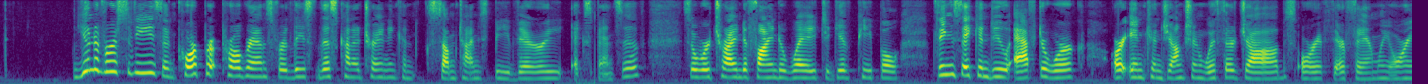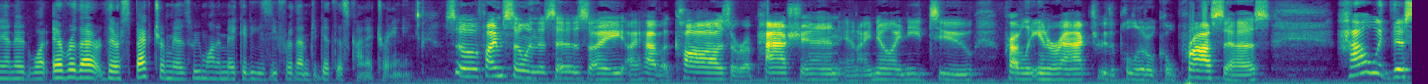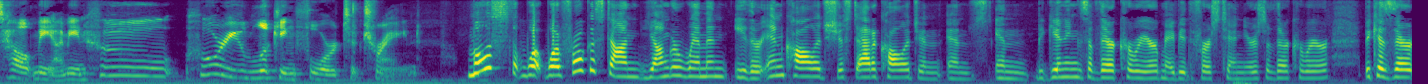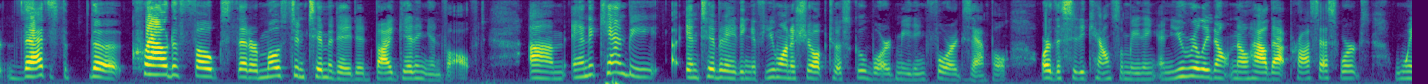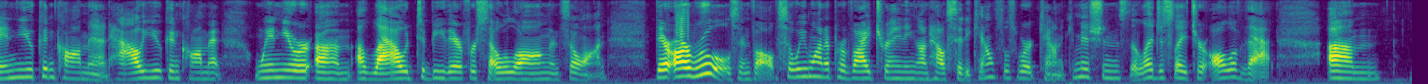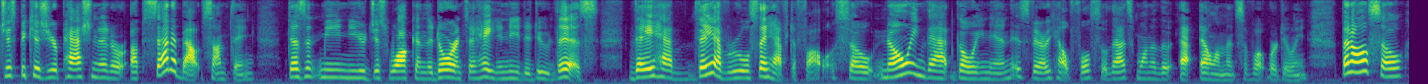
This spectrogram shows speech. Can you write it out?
universities and corporate programs for this, this kind of training can sometimes be very expensive. So we're trying to find a way to give people things they can do after work or in conjunction with their jobs or if they're family oriented, whatever their, their spectrum is, we want to make it easy for them to get this kind of training. So if I'm someone that says I, I have a cause or a passion and I know I need to probably interact through the political process, how would this help me? I mean, who who are you looking for to train? Most what we're focused on younger women, either in college, just out of college, and, and in beginnings of their career, maybe the first ten years of their career, because they're that's the, the crowd of folks that are most intimidated by getting involved. Um, and it can be intimidating if you want to show up to a school board meeting, for example, or the city council meeting, and you really don't know how that process works, when you can comment, how you can comment, when you're um, allowed to be there for so long, and so on. There are rules involved, so we want to provide training on how city councils work, county commissions, the legislature, all of that. Um, just because you're passionate or upset about something doesn't mean you just walk in the door and say, "Hey, you need to do this." They have they have rules they have to follow. So knowing that going in is very helpful. So that's one of the elements of what we're doing. But also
